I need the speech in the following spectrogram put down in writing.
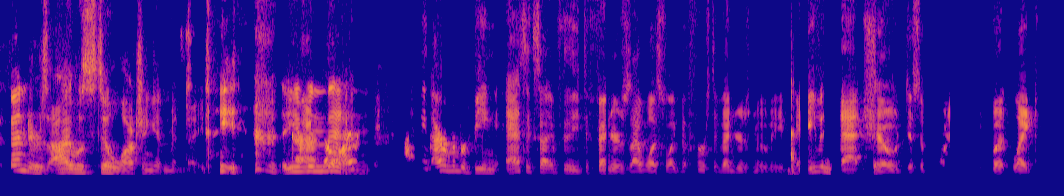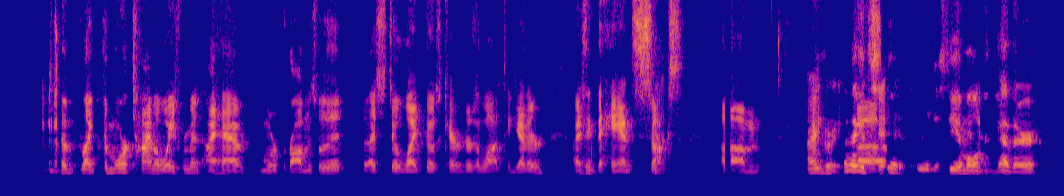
Defenders, I was still watching at midnight. Even no, then, I- I think I remember being as excited for the Defenders as I was for like the first Avengers movie, and even that show disappointed me. But like the like the more time away from it, I have more problems with it. But I still like those characters a lot together. I think the hand sucks. Um, I agree. I think it's Uh, still cool to see them all together.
